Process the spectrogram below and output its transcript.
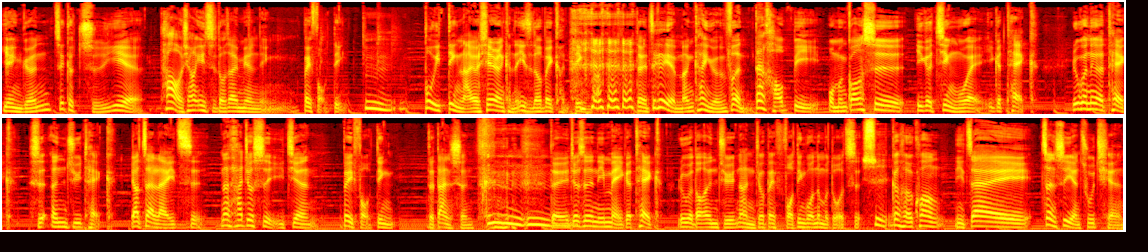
演员这个职业。他好像一直都在面临被否定，嗯，不一定啦，有些人可能一直都被肯定吧，对，这个也蛮看缘分。但好比我们光是一个敬畏，一个 take，如果那个 take 是 NG take，要再来一次，那它就是一件被否定的诞生。嗯嗯，对，就是你每个 take 如果都 NG，那你就被否定过那么多次，是，更何况你在正式演出前。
